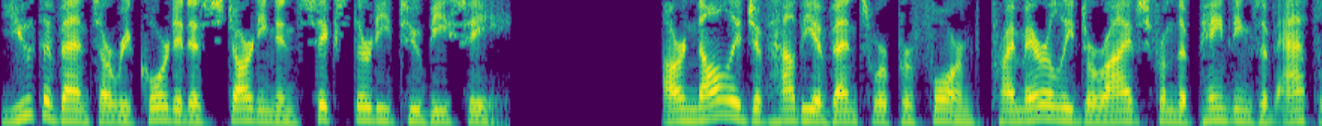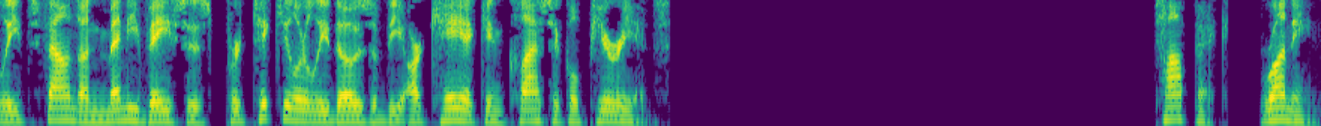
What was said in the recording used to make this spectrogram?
Youth events are recorded as starting in 632 BC. Our knowledge of how the events were performed primarily derives from the paintings of athletes found on many vases, particularly those of the Archaic and Classical periods. Running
